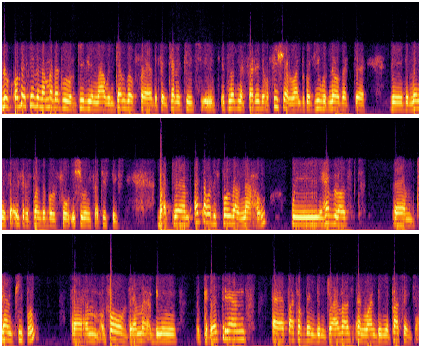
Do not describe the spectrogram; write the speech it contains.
Look, obviously the number that we will give you now in terms of uh, the fatalities, it, it's not necessarily the official one because you would know that uh, the, the minister is responsible for issuing statistics. But um, at our disposal now, we have lost um, 10 people, um, four of them being pedestrians, uh, five of them being drivers and one being a passenger.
